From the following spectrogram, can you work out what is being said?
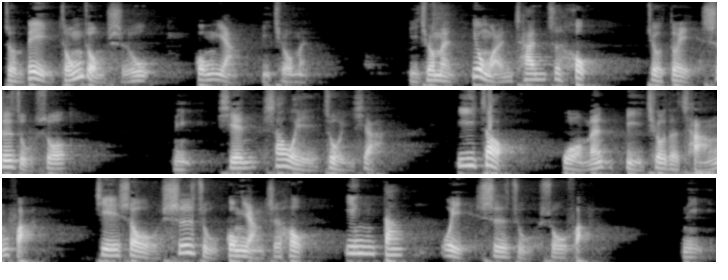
准备种种食物供养比丘们。比丘们用完餐之后，就对施主说：“你先稍微坐一下，依照。”我们比丘的常法，接受施主供养之后，应当为施主说法。你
